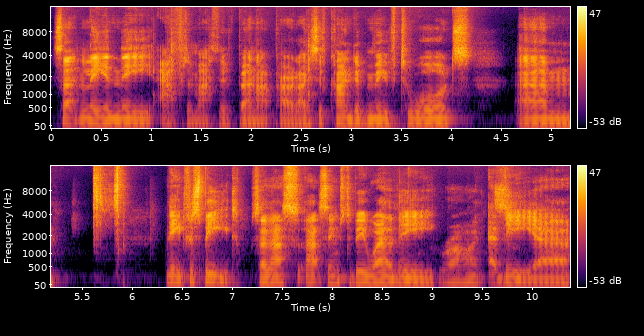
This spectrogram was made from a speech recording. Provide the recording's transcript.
certainly in the aftermath of Burnout Paradise, have kind of moved towards um, Need for Speed. So that's that seems to be where the Right. uh, the uh,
